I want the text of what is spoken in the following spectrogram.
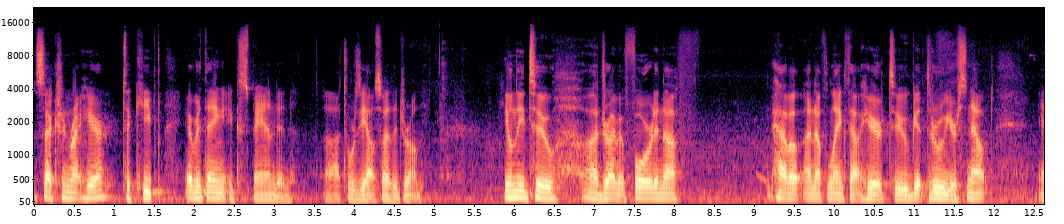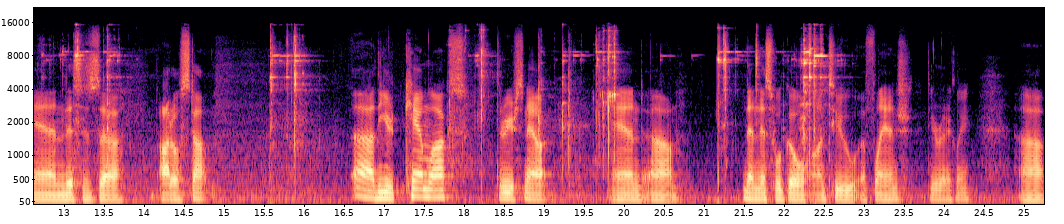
section right here to keep everything expanded uh, towards the outside of the drum. You'll need to uh, drive it forward enough, have a, enough length out here to get through your snout, and this is uh, auto stop. Uh, the, your cam locks through your snout, and um, then this will go onto a flange theoretically. Uh,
